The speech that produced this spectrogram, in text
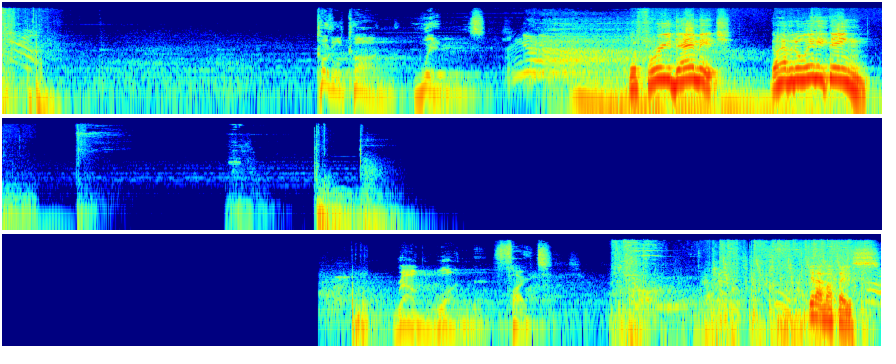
Kotal Khan wins. The free damage. Don't have to do anything. Get out my face.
